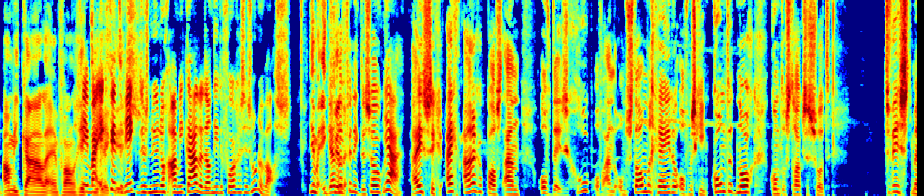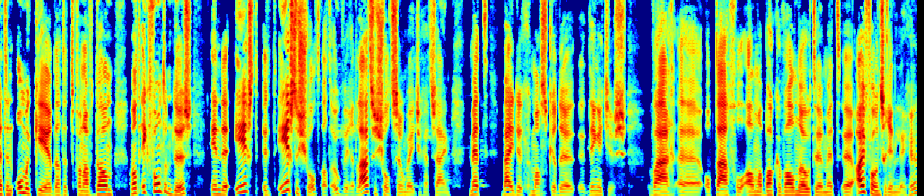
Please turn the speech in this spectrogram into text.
amicale en van Rick nee, maar ik vind is. Rick dus nu nog amicaler dan die de vorige seizoenen was. Ja, maar ik ja, vind... dat vind ik dus ook. Ja, Hij heeft zich echt aangepast aan of deze groep of aan de omstandigheden. Of misschien komt het nog. Komt er straks een soort twist met een ommekeer dat het vanaf dan... Want ik vond hem dus in de eerste, het eerste shot, wat ook weer het laatste shot zo'n beetje gaat zijn... met bij de gemaskerde eh, dingetjes waar eh, op tafel allemaal bakken walnoten met eh, iPhones erin liggen.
